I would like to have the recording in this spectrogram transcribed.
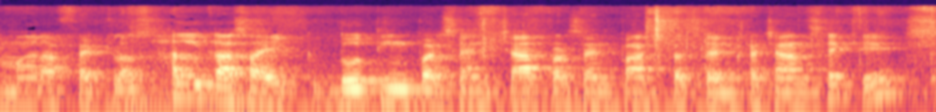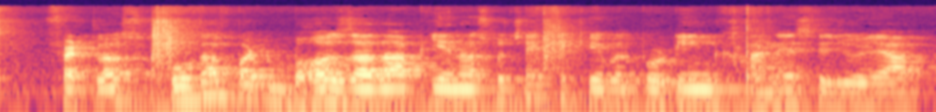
हमारा फैट लॉस हल्का सा एक दो तीन परसेंट, चार परसेंट, पाँच परसेंट का चांस है कि फैट लॉस होगा बट बहुत ज़्यादा आप ये ना सोचें कि केवल प्रोटीन खाने से जो है आप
